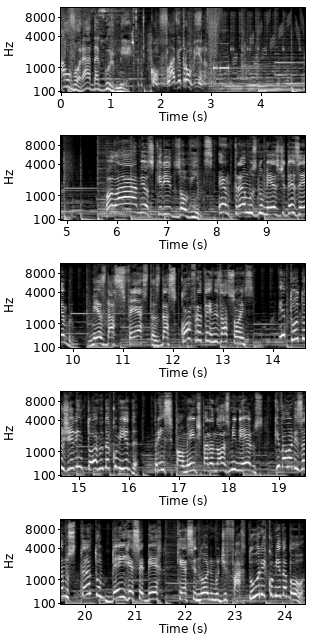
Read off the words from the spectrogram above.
Alvorada Gourmet com Flávio Trombino. Olá, meus queridos ouvintes. Entramos no mês de dezembro, mês das festas, das confraternizações. E tudo gira em torno da comida, principalmente para nós mineiros, que valorizamos tanto o bem receber, que é sinônimo de fartura e comida boa.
